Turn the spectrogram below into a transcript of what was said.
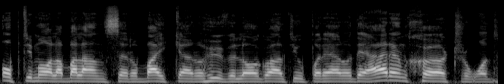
optimala balanser och bikar och huvudlag och alltihopa det här. Och det är en skör tråd.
